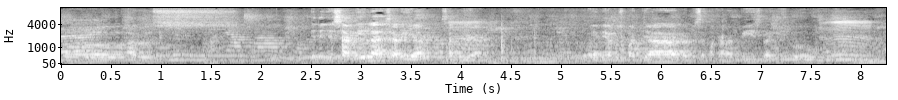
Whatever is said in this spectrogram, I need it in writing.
eh, harus intinya syari lah syariah syariah ini harus panjang gak bisa pakai habis lagi lu Hmm.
